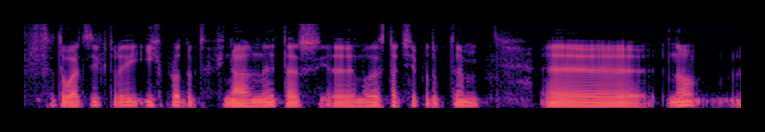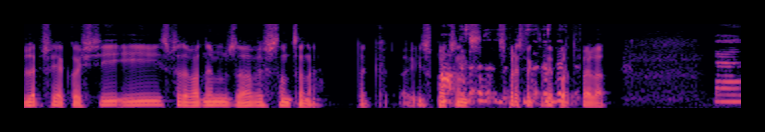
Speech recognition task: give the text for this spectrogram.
w sytuacji, w której ich produkt finalny też może stać się produktem E, no, lepszej jakości i sprzedawanym za wyższą cenę. Tak już patrząc no, z perspektywy portfela. E,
